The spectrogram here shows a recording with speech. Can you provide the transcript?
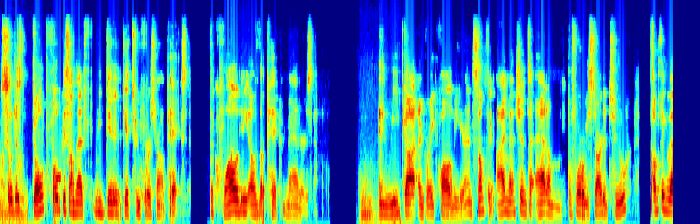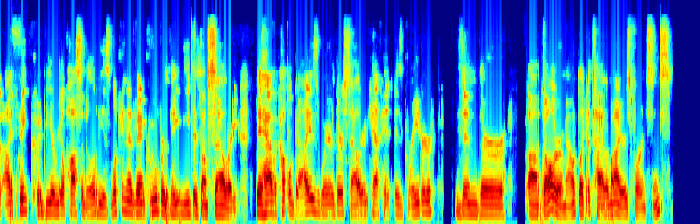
so just don't focus on that. We didn't get two first round picks the quality of the pick matters. and we got a great quality here. And something I mentioned to Adam before we started too, something that I think could be a real possibility is looking at Vancouver. They need to dump salary. They have a couple guys where their salary cap hit is greater than their uh, dollar amount, like a Tyler Myers, for instance.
